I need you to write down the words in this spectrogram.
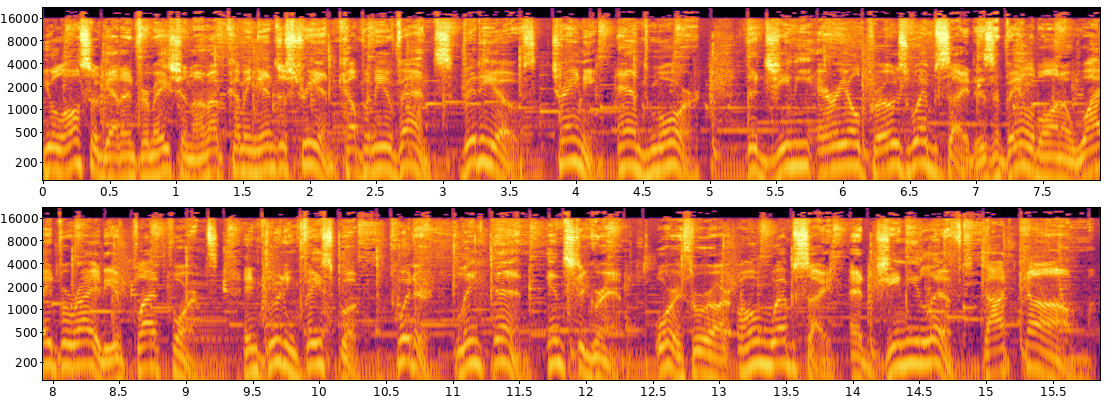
You'll also get information on upcoming industry and company events, videos, training, and more. The Genie Aerial Pros website is available on a wide variety of platforms, including Facebook, Twitter, LinkedIn, Instagram, or through our own website at genielift.com.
